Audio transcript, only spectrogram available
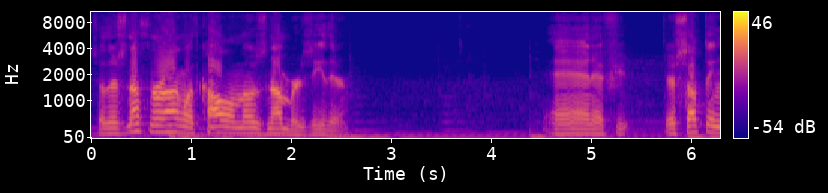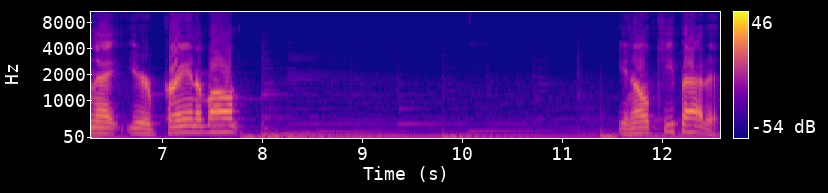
so there's nothing wrong with calling those numbers either. And if you there's something that you're praying about, you know, keep at it.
